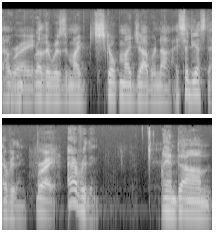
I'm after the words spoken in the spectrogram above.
Right. whether it was in my scope of my job or not. I said yes to everything, Right. everything, and um,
